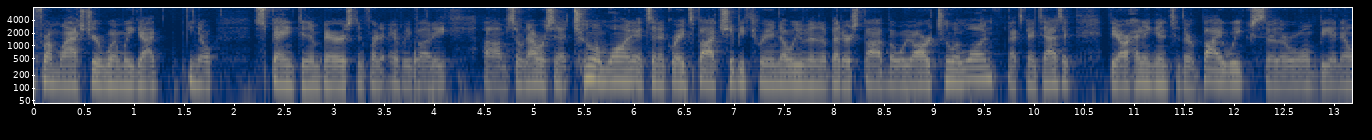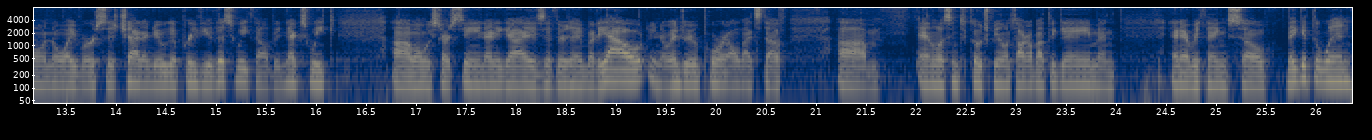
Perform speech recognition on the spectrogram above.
from last year when we got you know spanked and embarrassed in front of everybody. Um, so now we're sitting at two and one. It's in a great spot. Should be three and zero, oh, even in a better spot. But we are two and one. That's fantastic. They are heading into their bye weeks, so there won't be an Illinois versus Chattanooga preview this week. That'll be next week um, when we start seeing any guys if there's anybody out, you know, injury report, all that stuff, um, and listen to Coach Beal talk about the game and and everything. So they get the win,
